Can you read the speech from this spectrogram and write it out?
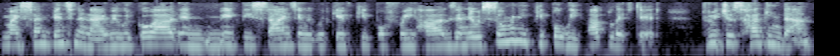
my son Vincent and I, we would go out and make these signs, and we would give people free hugs. And there were so many people we uplifted through just hugging them.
